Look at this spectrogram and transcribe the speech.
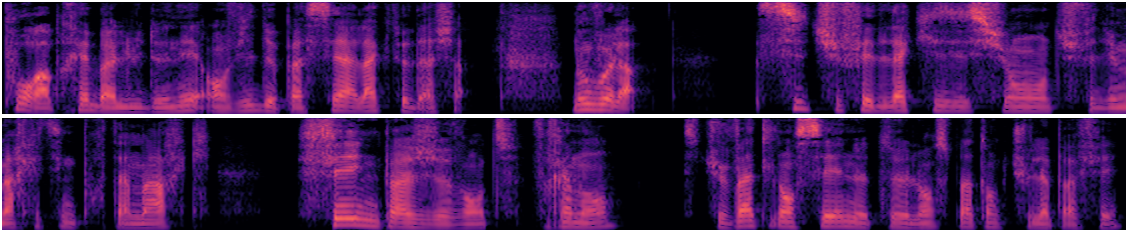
pour après bah, lui donner envie de passer à l'acte d'achat. Donc voilà, si tu fais de l'acquisition, tu fais du marketing pour ta marque, fais une page de vente, vraiment. Si tu vas te lancer, ne te lance pas tant que tu l'as pas fait.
